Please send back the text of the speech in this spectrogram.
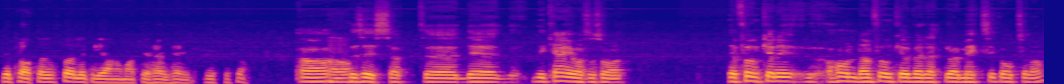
det pratades för lite grann om att det är hög höjd. Visst är det så. Ja, Ja. precis. Så att, eh, det, det kan ju vara så, så att det funkade, Hondan funkar väl rätt bra i Mexiko också va?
